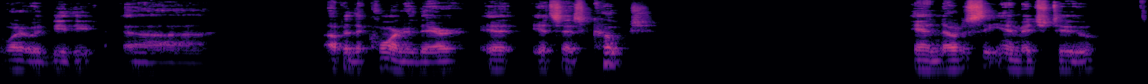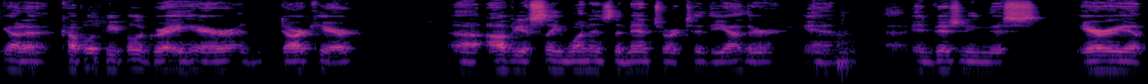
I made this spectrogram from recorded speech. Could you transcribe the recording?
what it would be the, uh, up in the corner there, it, it says coach. And notice the image too. You got a couple of people, gray hair and dark hair. Uh, obviously, one is the mentor to the other, and uh, envisioning this area of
